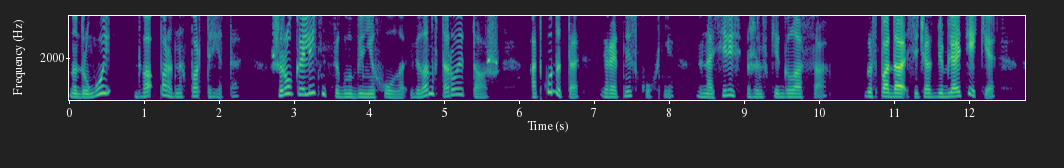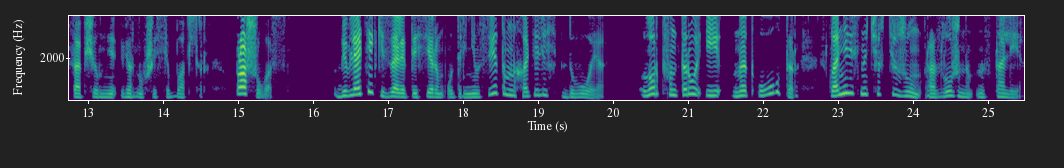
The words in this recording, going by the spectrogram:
На другой – два парадных портрета. Широкая лестница в глубине холла вела на второй этаж. Откуда-то, вероятно, из кухни, доносились женские голоса. «Господа, сейчас в библиотеке», – сообщил мне вернувшийся батлер. «Прошу вас». В библиотеке, залитой серым утренним светом, находились двое. Лорд Фонтерой и Нед Уолтер склонились над чертежом, разложенным на столе.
